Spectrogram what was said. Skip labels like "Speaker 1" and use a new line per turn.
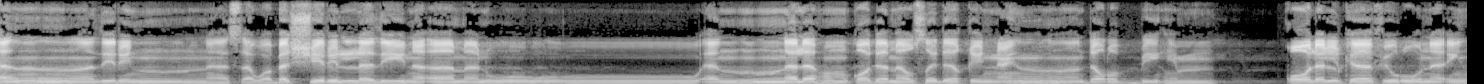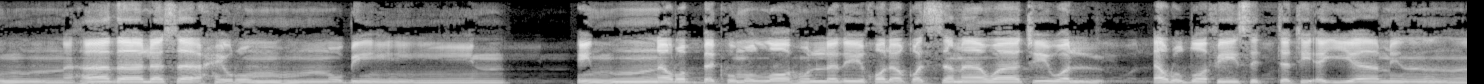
أنذر الناس وبشر الذين آمنوا أن لهم قدم صدق عند ربهم. قال الكافرون إن هذا لساحر مبين. إن ربكم الله الذي خلق السماوات والأرض في ستة أيام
